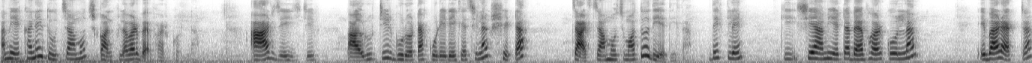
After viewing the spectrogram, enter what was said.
আমি এখানে দু চামচ কর্নফ্লাওয়ার ব্যবহার করলাম। আর যেই যে পাউরুটির গুঁড়োটা করে রেখেছিলাম, সেটা চার চামচ মতো দিয়ে দিলাম। দেখলেন কি সে আমি এটা ব্যবহার করলাম। এবার একটা,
